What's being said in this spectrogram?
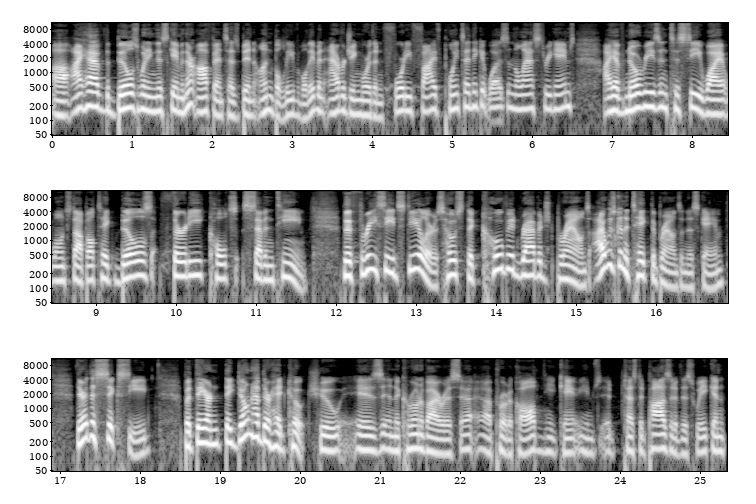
Uh, I have the Bills winning this game, and their offense has been unbelievable. They've been averaging more than 45 points, I think it was, in the last three games. I have no reason to see why it won't stop. I'll take Bills 30, Colts 17. The three seed Steelers host the COVID ravaged Browns. I was going to take the Browns in this game. They're the six seed but they are they don't have their head coach who is in the coronavirus uh, uh, protocol. He came he tested positive this week, and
